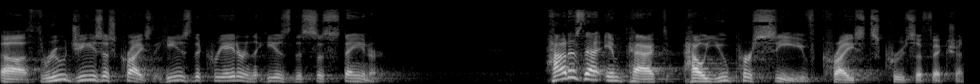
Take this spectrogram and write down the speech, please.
uh, through Jesus Christ, that he is the creator and that he is the sustainer. How does that impact how you perceive Christ's crucifixion?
